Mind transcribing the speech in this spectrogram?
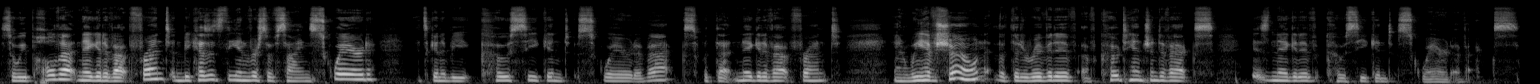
so we pull that negative out front, and because it's the inverse of sine squared, it's going to be cosecant squared of x with that negative out front. And we have shown that the derivative of cotangent of x is negative cosecant squared of x.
